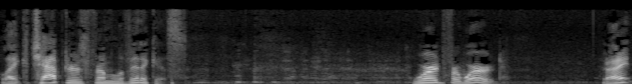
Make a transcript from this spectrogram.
Like chapters from Leviticus. word for word. Right?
